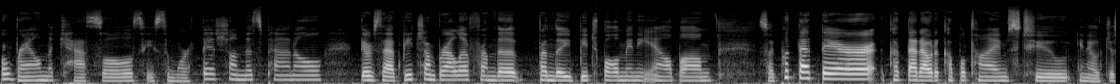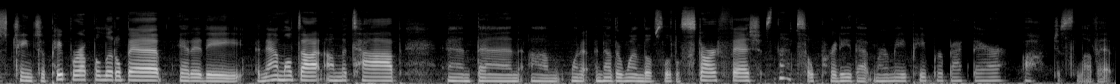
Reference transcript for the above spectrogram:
around the castle. See some more fish on this panel. There's that beach umbrella from the, from the Beach Ball mini album. So I put that there, cut that out a couple times to, you know, just change the paper up a little bit, added a enamel dot on the top, and then um, one, another one of those little starfish. Isn't that so pretty, that mermaid paper back there? Oh, just love it.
